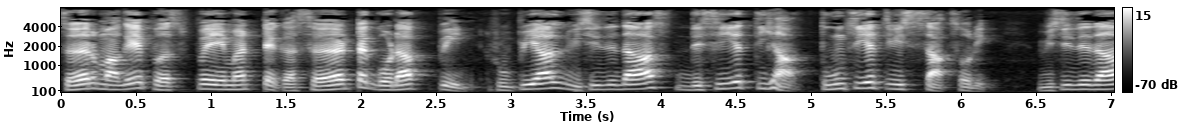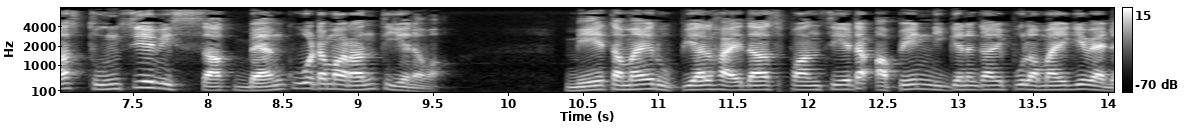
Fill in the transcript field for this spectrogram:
සර් මගේ ෆස්ට් පේමන්ට් එක. සර්ට ගොඩක් පින් රුපියල් 22230ක් 320ක් සෝරි 22320ක් බැංකුවටම අරන් තියෙනවා. මේ තමයි රුපියල් 6500ට අපෙන් ඉගෙන ගනිපු ළමයිගේ වැඩ.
